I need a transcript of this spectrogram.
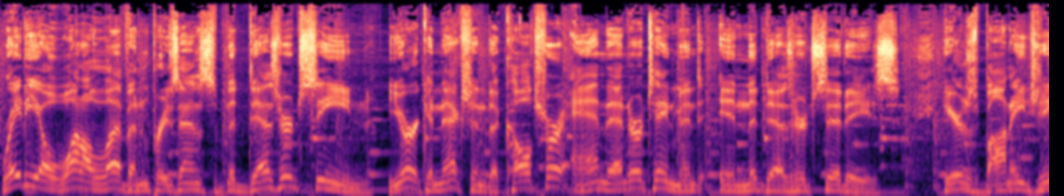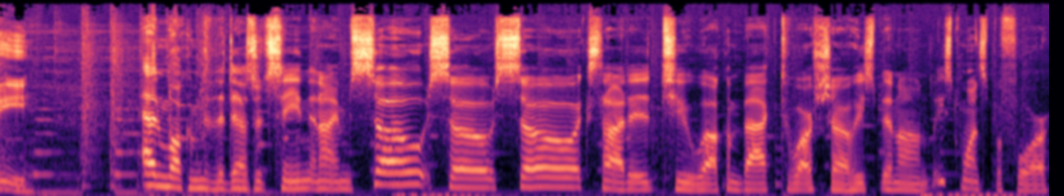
Radio 111 presents The Desert Scene, your connection to culture and entertainment in the desert cities. Here's Bonnie G. And welcome to the Desert Scene. And I'm so, so, so excited to welcome back to our show. He's been on at least once before.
